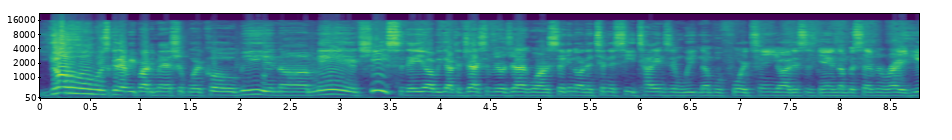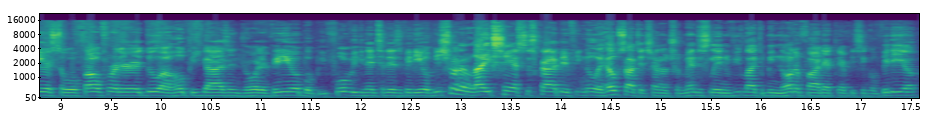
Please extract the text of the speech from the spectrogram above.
Yo, what's good, everybody, man? It's your boy Colbe and uh, man, jeez, today, y'all, we got the Jacksonville Jaguars taking on the Tennessee Titans in week number 14, y'all. This is game number 7 right here. So, without further ado, I hope you guys enjoy the video. But before we get into this video, be sure to like, share, and subscribe if you know it helps out the channel tremendously. And if you'd like to be notified after every single video,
